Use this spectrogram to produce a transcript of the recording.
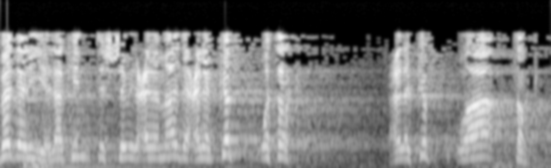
بدنية لكن تشتمل على ماذا؟ على كف وترك. على كف وترك.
